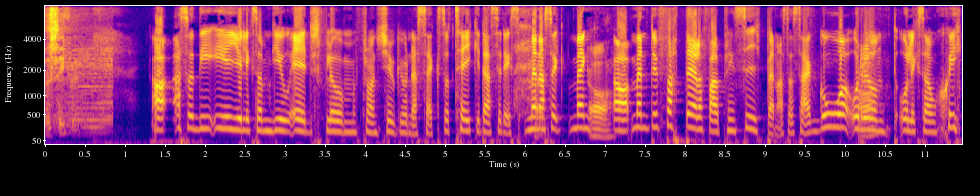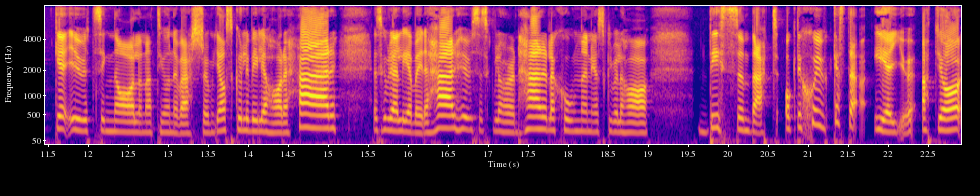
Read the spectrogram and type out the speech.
the secret. Ja, alltså det är ju liksom new age flum från 2006, så take it as it is. Men, alltså, men, ja. Ja. men du fattar i alla fall principen, alltså så här, gå och Ja. runt och liksom skicka ut signalerna till universum. Jag skulle vilja ha det här, jag skulle vilja leva i det här huset, jag skulle vilja ha den här relationen, jag skulle vilja ha this and that. Och det sjukaste är ju att jag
